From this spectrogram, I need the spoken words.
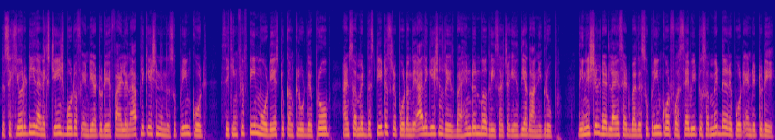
The Securities and Exchange Board of India today filed an application in the Supreme Court seeking 15 more days to conclude their probe and submit the status report on the allegations raised by Hindenburg Research against the Adani Group. The initial deadline set by the Supreme Court for SEBI to submit their report ended today,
